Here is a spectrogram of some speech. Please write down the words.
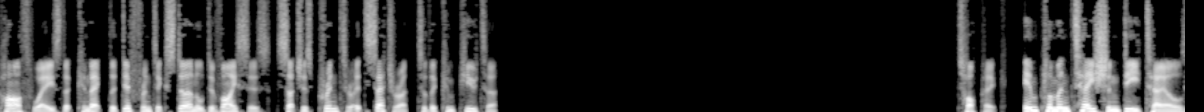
pathways that connect the different external devices, such as printer etc., to the computer. Topic: Implementation details.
